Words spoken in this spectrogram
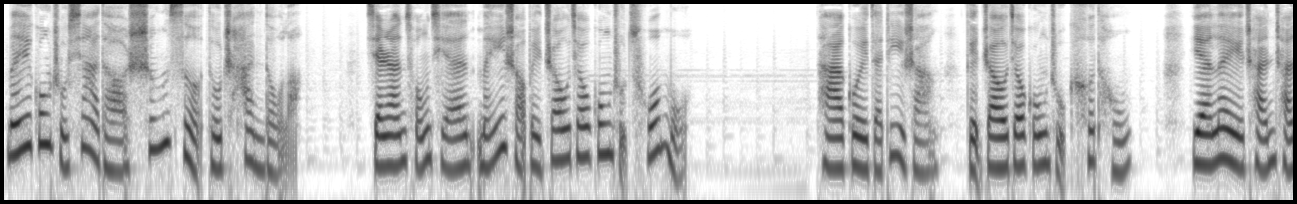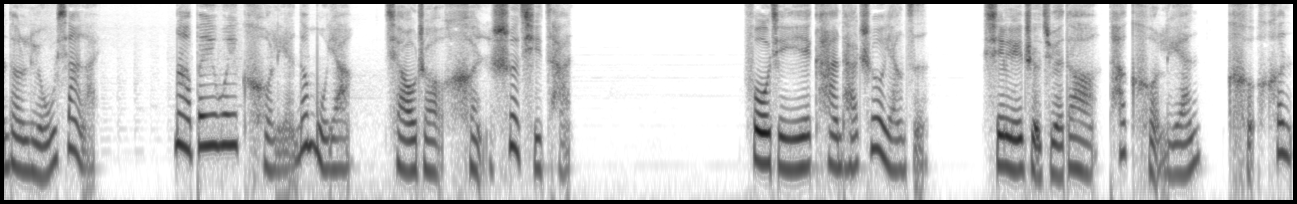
梅公主吓得声色都颤抖了，显然从前没少被昭娇公主搓磨。她跪在地上给昭娇公主磕头，眼泪潺潺的流下来，那卑微可怜的模样，瞧着很是凄惨。傅锦仪看她这样子，心里只觉得她可怜可恨。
